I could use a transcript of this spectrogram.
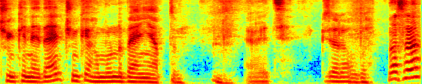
Çünkü neden? Çünkü hamurunu ben yaptım. Evet. Güzel oldu. Nasıl?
